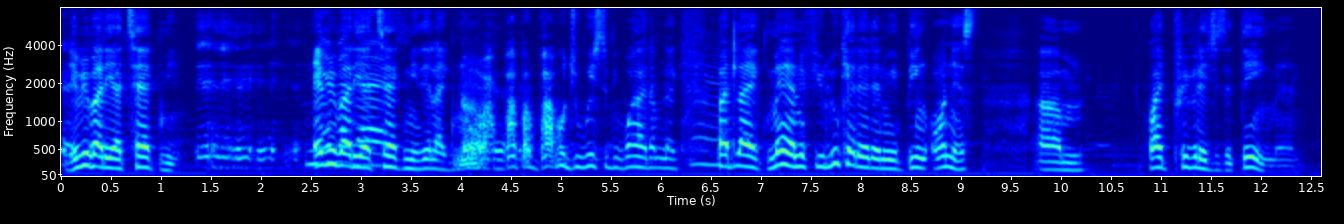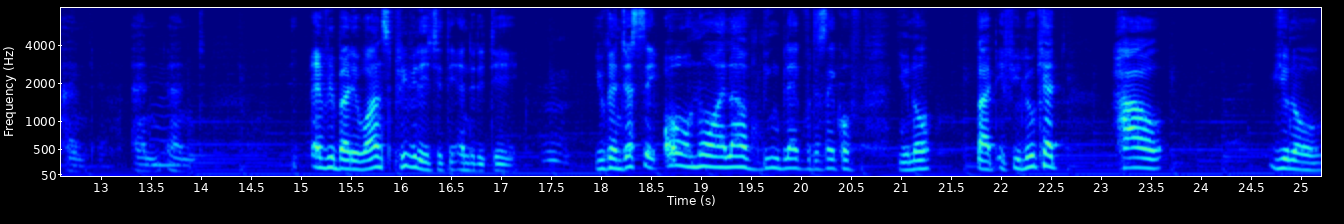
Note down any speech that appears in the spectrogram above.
And everybody attacked me. Everybody that. attacked me. They're like, no, why, why, why would you wish to be white? I'm like, but like, man, if you look at it and we're being honest, um, white privilege is a thing, man, and and and everybody wants privilege at the end of the day. You can just say, oh no, I love being black for the sake of, you know, but if you look at how you know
